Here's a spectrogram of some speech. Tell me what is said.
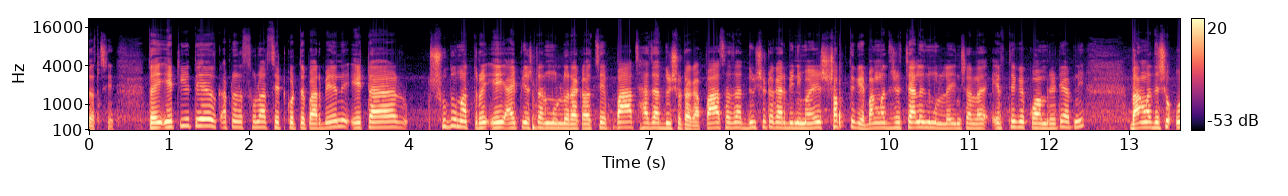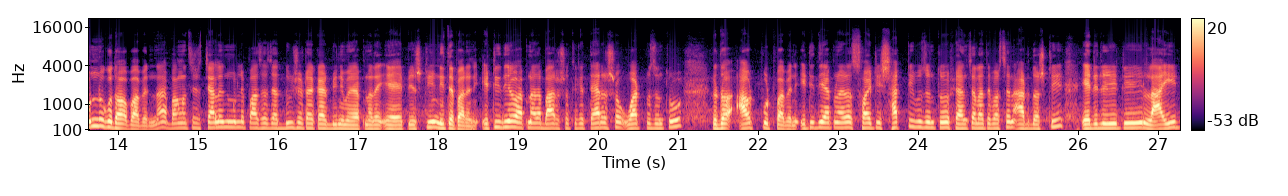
যাচ্ছে। তাই এটিতে আপনারা সোলার সেট করতে পারবেন। এটার শুধুমাত্র এই আইপিএসটার মূল্য রাখা হচ্ছে পাঁচ হাজার দুশো টাকা। পাঁচ হাজার দুইশো টাকার বিনিময়ে সব থেকে বাংলাদেশের চ্যালেঞ্জ মূল্যে ইনশাল্লাহ এর থেকে কম রেটে আপনি বাংলাদেশে অন্য কোথাও পাবেন না। বাংলাদেশের চ্যালেঞ্জ মূল্যে পাঁচ হাজার দুইশো টাকার বিনিময়ে আপনারা এই আইপিএসটি নিতে পারেন। এটি দিয়েও আপনারা বারোশো থেকে তেরোশো ওয়াট পর্যন্ত আউটপুট পাবেন। এটি দিয়ে আপনারা ছয়টি, সাতটি পর্যন্ত ফ্যান চালাতে পারছেন, আট, দশটি এলইডি লাইট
